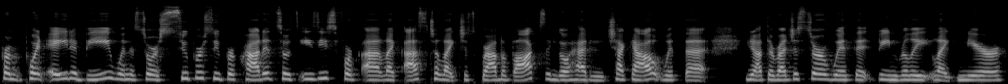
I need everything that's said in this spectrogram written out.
from point A to B when the store is super, super crowded. So, it's easy for uh, like us to like just grab a box and go ahead and check out with the, you know, at the register with it being really like near,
